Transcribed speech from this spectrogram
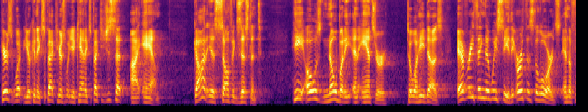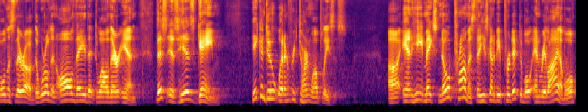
Here's what you can expect. Here's what you can't expect. He just said, I am. God is self existent. He owes nobody an answer to what he does. Everything that we see, the earth is the Lord's and the fullness thereof, the world and all they that dwell therein. This is his game. He can do whatever he darn well pleases. Uh, and he makes no promise that he's going to be predictable and reliable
